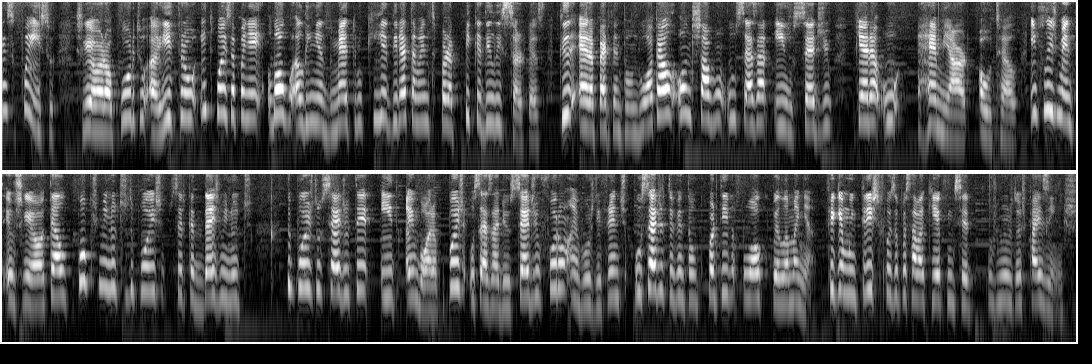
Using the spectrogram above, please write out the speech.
penso que foi isso. Cheguei ao aeroporto, a Heathrow, e depois apanhei logo a linha de metro que ia diretamente para Piccadilly Circus, que era perto então do hotel onde estavam o César e o Sérgio, que era o Hemyard Hotel. Infelizmente eu cheguei ao hotel poucos minutos depois, cerca de 10 minutos depois do Sérgio ter ido embora. Depois o César e o Sérgio foram em voos diferentes, o Sérgio teve então que partir logo pela manhã. Fiquei muito triste, pois eu pensava que ia conhecer os meus dois paizinhos.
